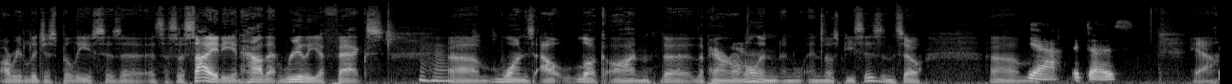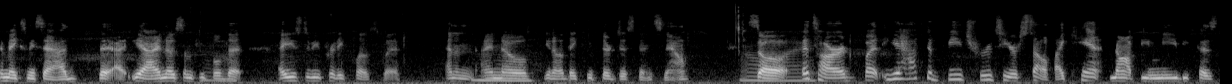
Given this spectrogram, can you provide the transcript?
our religious beliefs as a as a society and how that really affects um, one's outlook on the the paranormal and, and and those pieces. And so, Um, yeah, it does. Yeah, It makes me sad. That, yeah, I know some people mm. that I used to be pretty close with, and I know mm. you know they keep their distance now. Oh, so my. it's hard, but you have to be true to yourself. I can't not be me because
